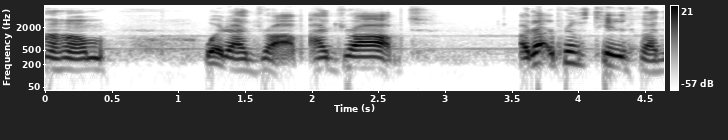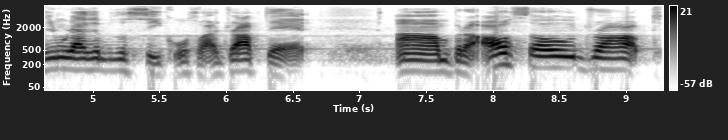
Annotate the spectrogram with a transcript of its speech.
um, what did I drop? I dropped. I dropped Prince of Tennis because I didn't realize it was a sequel, so I dropped that. Um, but I also dropped.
